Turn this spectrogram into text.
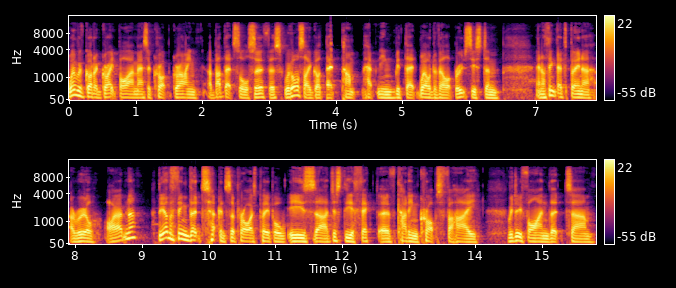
when we've got a great biomass of crop growing above that soil surface, we've also got that pump happening with that well developed root system. And I think that's been a, a real eye opener. The other thing that can surprise people is uh, just the effect of cutting crops for hay. We do find that um,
